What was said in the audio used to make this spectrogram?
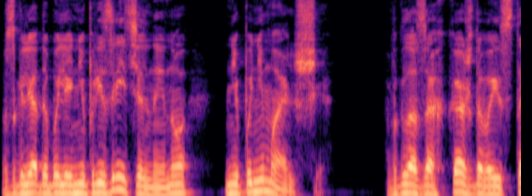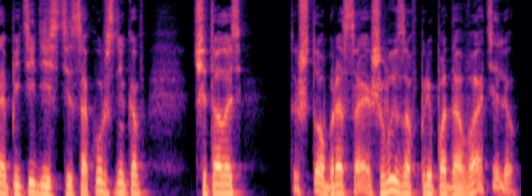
Взгляды были не презрительные, но непонимающие. В глазах каждого из 150 сокурсников читалось «Ты что, бросаешь вызов преподавателю?»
